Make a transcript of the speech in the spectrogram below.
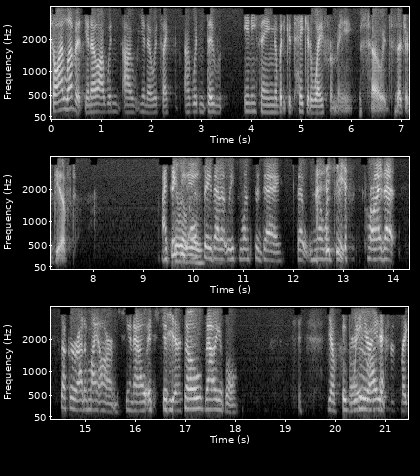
So I love it. You know, I wouldn't. I you know, it's like I wouldn't do anything. Nobody could take it away from me. So it's such a gift. I think It we really all is. say that at least once a day. That no one should Yeah. pry that sucker out of my arms. You know, it's just Yeah. so valuable. Yeah, It's we here I- in Texas make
